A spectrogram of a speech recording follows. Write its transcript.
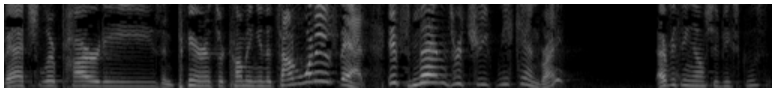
bachelor parties and parents are coming into town. What is that? It's men's retreat weekend, right? Everything else should be exclusive.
